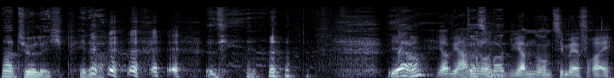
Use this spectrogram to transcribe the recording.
natürlich, Peter. ja, Ja, wir haben, das noch, wir haben noch ein Zimmer frei.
